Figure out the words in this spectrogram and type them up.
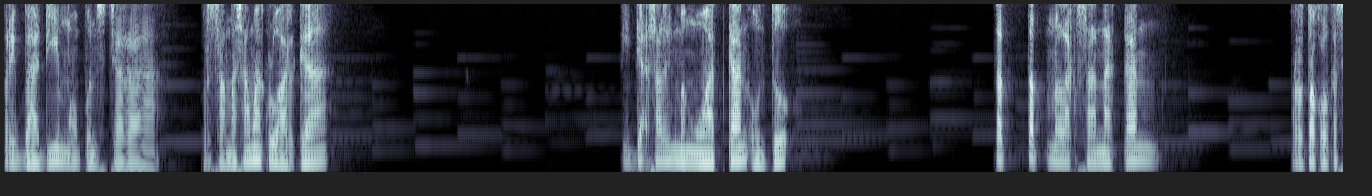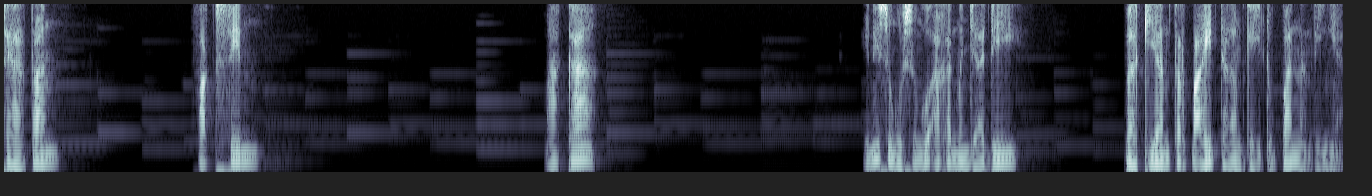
pribadi maupun secara bersama-sama keluarga tidak saling menguatkan untuk tetap melaksanakan protokol kesehatan, vaksin, maka ini sungguh-sungguh akan menjadi bagian terpahit dalam kehidupan nantinya.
